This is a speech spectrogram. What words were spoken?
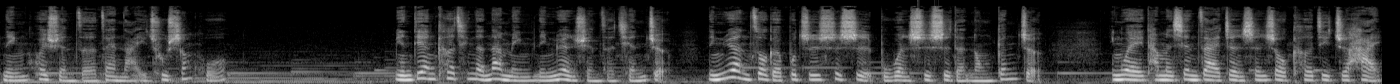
您会选择在哪一处生活？缅甸克钦的难民宁愿选择前者，宁愿做个不知世事、不问世事的农耕者，因为他们现在正深受科技之害。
